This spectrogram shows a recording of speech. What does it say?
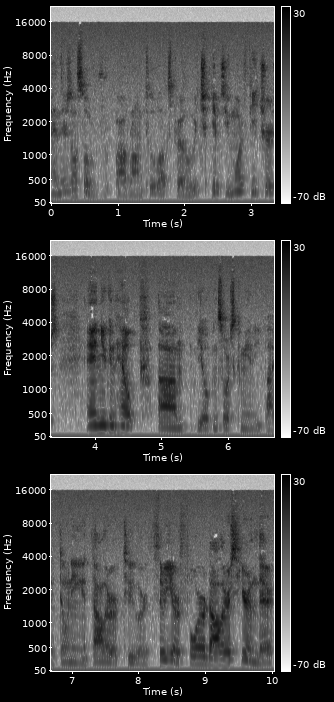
and there's also uh, ROM Toolbox Pro which gives you more features and you can help um, the open source community by donating a dollar or two or three or four dollars here and there.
